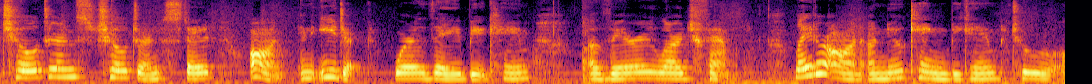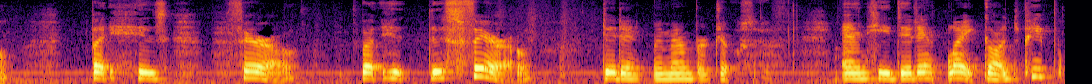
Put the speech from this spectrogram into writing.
children's children stayed on in Egypt, where they became a very large family. Later on, a new king became to rule, but his Pharaoh, but his, this Pharaoh didn't remember Joseph, and he didn't like God's people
